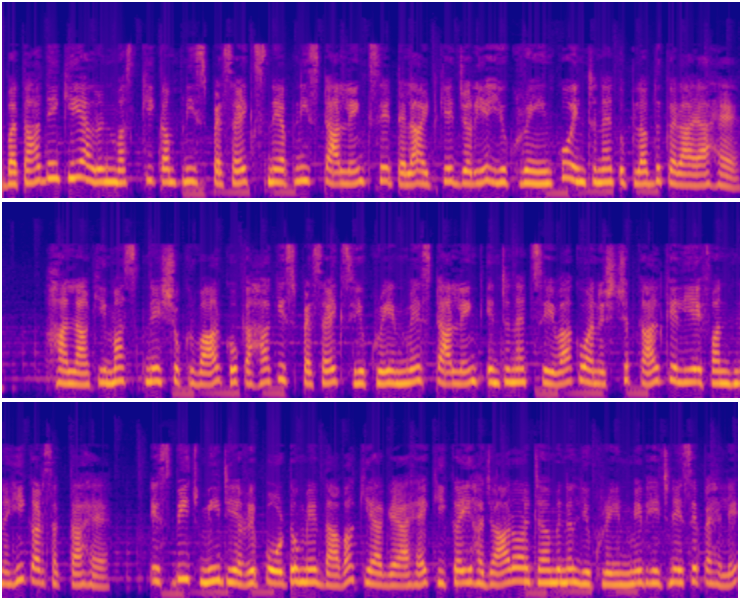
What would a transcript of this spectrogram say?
बता दें कि एलन मस्क की कंपनी स्पेसएक्स ने अपनी स्टारलिंक से टेलाइट के ज़रिए यूक्रेन को इंटरनेट उपलब्ध कराया है। हालाँकि मस्क ने शुक्रवार को कहा कि स्पेसएक्स यूक्रेन में स्टारलिंक इंटरनेट सेवा को अनिश्चित काल के लिए फंड नहीं कर सकता है। इस बीच मीडिया रिपोर्टों में दावा किया गया है कि कई हज़ार और टर्मिनल यूक्रेन में भेजने से पहले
